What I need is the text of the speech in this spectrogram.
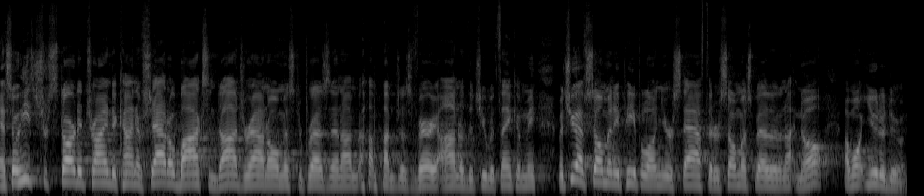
And so he started trying to kind of shadow box and dodge around. Oh, Mr. President, I'm, I'm, I'm, just very honored that you would think of me. But you have so many people on your staff that are so much better than I. No, I want you to do it.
